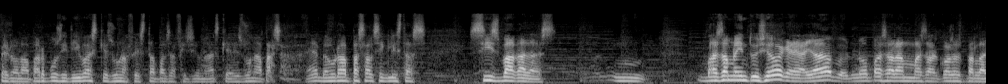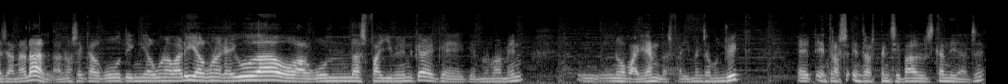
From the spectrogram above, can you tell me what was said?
però la part positiva és que és una festa pels aficionats, que és una passada. Eh? Veure passar els ciclistes sis vegades mm, vas amb la intuïció de que allà no passaran massa coses per la general, a no ser que algú tingui alguna avaria, alguna caiguda o algun desfalliment que, que, que normalment no veiem desfalliments a Montjuïc eh, entre, els, entre els principals candidats. Eh?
